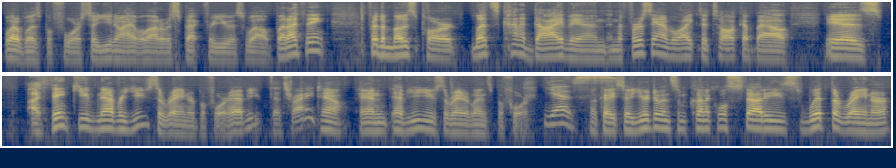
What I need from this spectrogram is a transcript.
what it was before. So, you know, I have a lot of respect for you as well. But I think for the most part, let's kind of dive in. And the first thing I would like to talk about is I think you've never used the Rayner before, have you? That's right. Yeah. And have you used the Rayner lens before? Yes. Okay, so you're doing some clinical studies with the Rayner.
